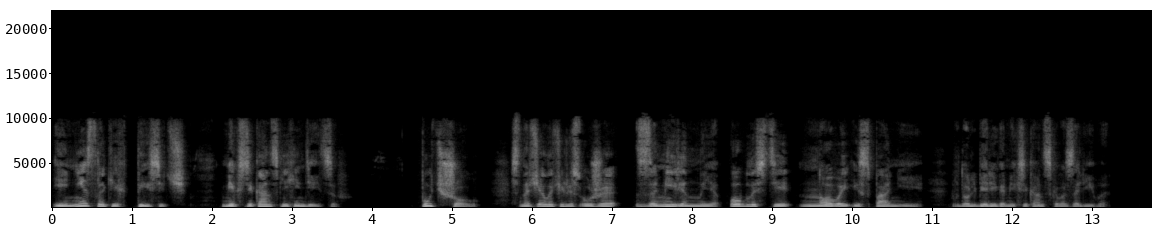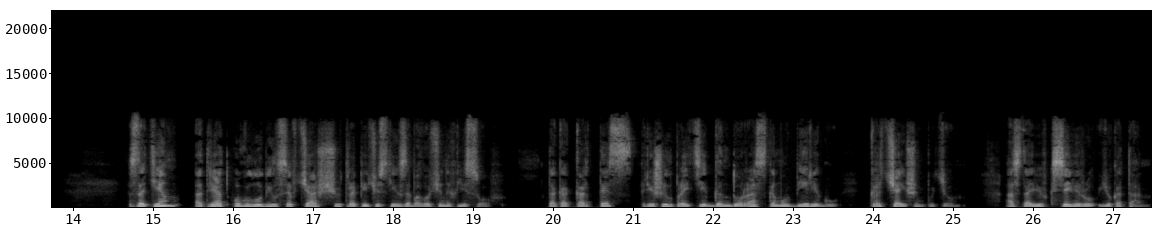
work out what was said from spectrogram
и нескольких тысяч мексиканских индейцев. Путь шел сначала через уже замиренные области Новой Испании, вдоль берега Мексиканского залива. Затем отряд углубился в чащу тропических заболоченных лесов, так как Кортес решил пройти к Гондурасскому берегу кратчайшим путем, оставив к северу Юкатан.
